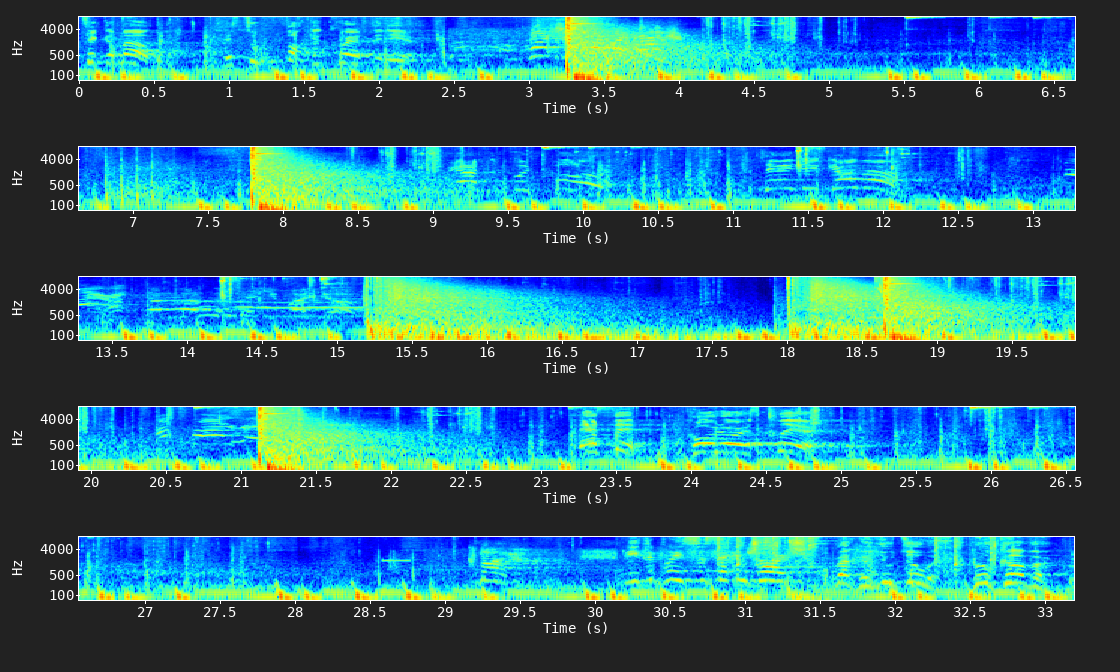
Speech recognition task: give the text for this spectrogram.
Take them out. It's too fucking cramped in here. Recker, you do it. We'll cover.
